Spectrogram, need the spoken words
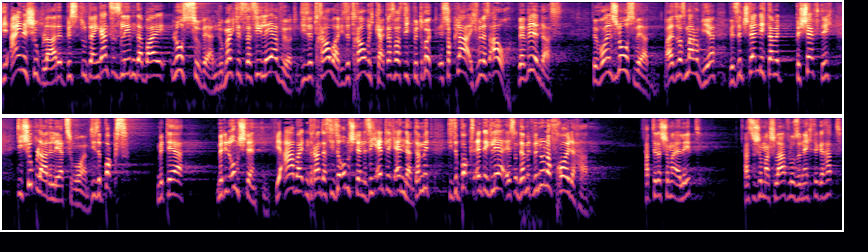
Die eine Schublade bist du dein ganzes Leben dabei loszuwerden. Du möchtest, dass sie leer wird. Diese Trauer, diese Traurigkeit, das, was dich bedrückt, ist doch klar, ich will das auch. Wer will denn das? Wir wollen es loswerden. Also das machen wir. Wir sind ständig damit beschäftigt, die Schublade leer zu räumen, diese Box mit, der, mit den Umständen. Wir arbeiten daran, dass diese Umstände sich endlich ändern, damit diese Box endlich leer ist und damit wir nur noch Freude haben. Habt ihr das schon mal erlebt? Hast du schon mal schlaflose Nächte gehabt,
